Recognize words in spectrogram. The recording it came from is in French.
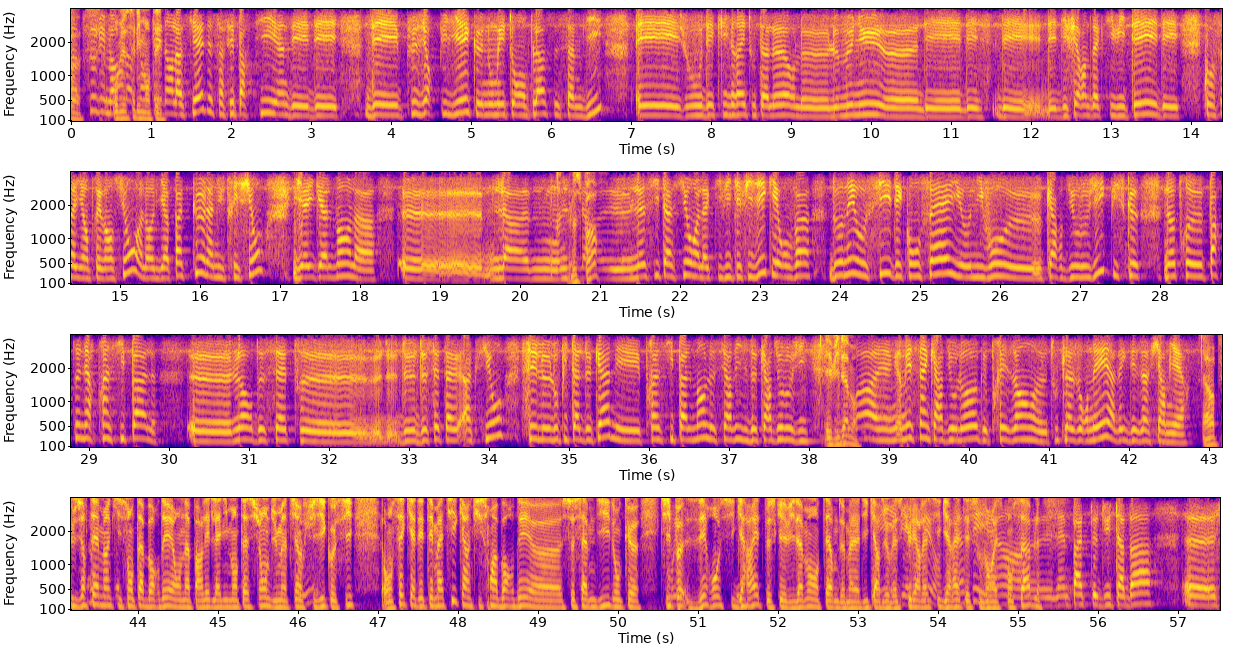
pour mieux s'alimenter. Dans l'assiette, ça fait partie hein, des, des, des, plusieurs piliers que nous mettons en place ce samedi. Et je vous déclinerai tout à l'heure le, le, menu euh, des, des, des, différentes activités et des conseils en prévention. Alors il n'y a pas que la nutrition, il y a également la euh, la le sport, euh, l'incitation à l'activité physique et on va donner aussi des conseils au niveau euh, cardiologique puisque notre partenaire principal euh, lors de cette euh, de, cette action, c'est l'hôpital de Cannes et principalement le service de cardiologie. Évidemment. Un, médecin cardiologue présent euh, toute la journée avec des infirmières. Alors plusieurs thèmes hein, qui sont abordés. On a parlé de l'alimentation, du maintien physique aussi. On sait qu'il y a des thématiques hein, qui seront abordées ce samedi, donc type zéro cigarette, parce qu'évidemment en termes de maladies cardiovasculaires, la cigarette est souvent hein, responsable. L'impact du tabac.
